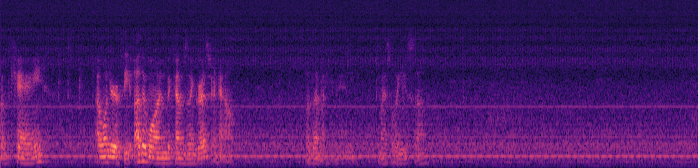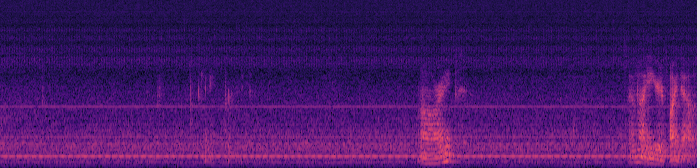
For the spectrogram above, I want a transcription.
Okay. I wonder if the other one becomes an aggressor now. What does that make me? Might as well use some. Okay, perfect. Alright. I'm not eager to find out.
